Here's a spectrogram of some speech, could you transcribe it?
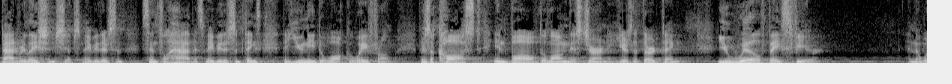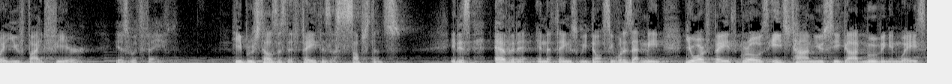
bad relationships. Maybe there's some sinful habits. Maybe there's some things that you need to walk away from. There's a cost involved along this journey. Here's the third thing you will face fear. And the way you fight fear is with faith. Hebrews tells us that faith is a substance. It is evident in the things we don't see. What does that mean? Your faith grows each time you see God moving in ways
